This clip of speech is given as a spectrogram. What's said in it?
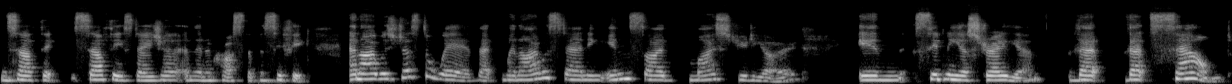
in South, Southeast Asia and then across the Pacific. And I was just aware that when I was standing inside my studio in Sydney, Australia, that that sound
